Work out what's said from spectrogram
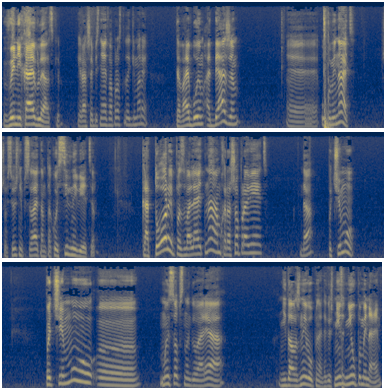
Венихай в И Раша объясняет вопрос тогда Гимары. Давай будем обяжем э, упоминать, что Всевышний посылает нам такой сильный ветер, который позволяет нам хорошо проверить. Да? Почему? Почему э, мы, собственно говоря, не должны его упоминать? Ты говоришь, не, не упоминаем.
